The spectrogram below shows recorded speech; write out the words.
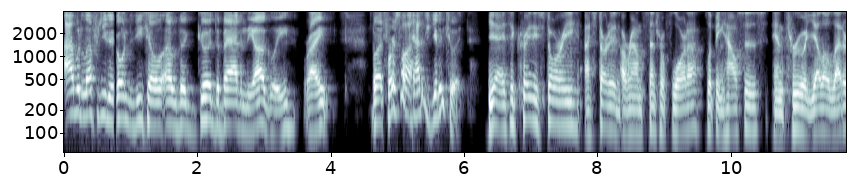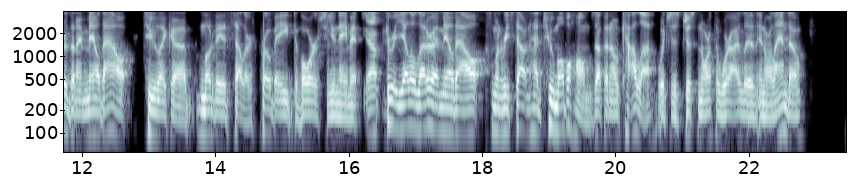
I would love for you to go into detail of the good, the bad, and the ugly, right? But first of all, how did you get into it? Yeah, it's a crazy story. I started around Central Florida flipping houses and through a yellow letter that I mailed out to like a motivated sellers, probate, divorce, you name it. Yep. Through a yellow letter I mailed out, someone reached out and had two mobile homes up in Ocala, which is just north of where I live in Orlando.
